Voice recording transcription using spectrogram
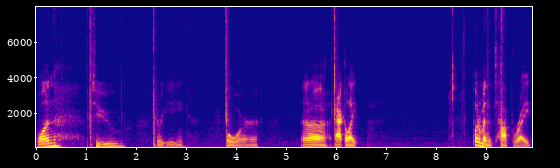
One, two, three, four. Uh, Acolyte. Put him in the top right.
